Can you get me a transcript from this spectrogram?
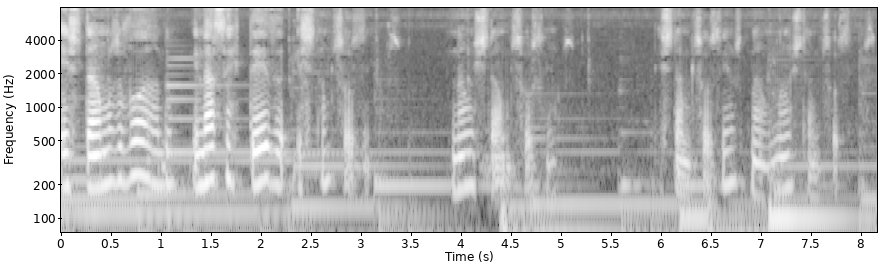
estamos voando e na certeza estamos sozinhos. Não estamos sozinhos. Estamos sozinhos? Não, não estamos sozinhos.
